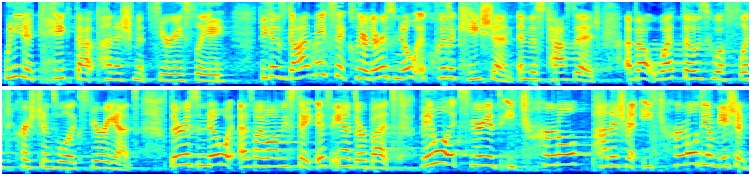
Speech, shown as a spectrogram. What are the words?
we need to take that punishment seriously because God makes it clear there is no equivocation in this passage about what those who afflict Christians will experience. There is no, as my mom used to say, if, ands, or buts. They will experience eternal punishment, eternal damnation,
